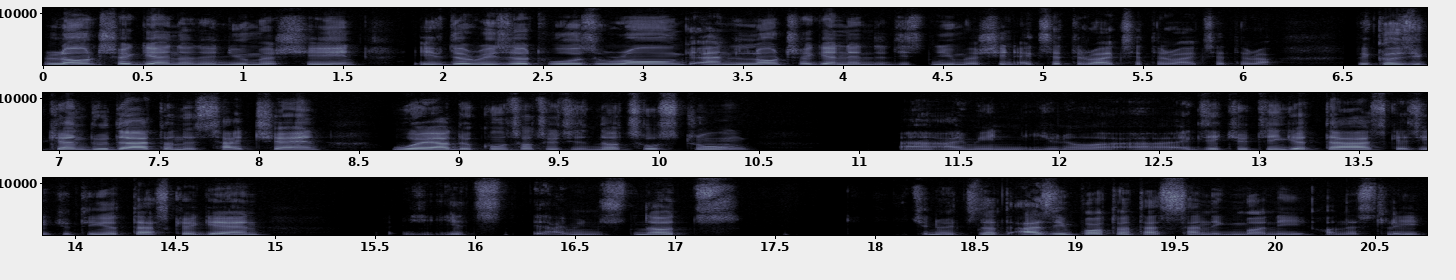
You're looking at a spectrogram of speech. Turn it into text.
launched again on a new machine, if the result was wrong and launched again on this new machine, etc., etc., etc. Because you can do that on a side chain where the consensus is not so strong. Uh, I mean, you know, uh, executing a task, executing a task again, it's, I mean, it's not, you know, it's not as important as sending money, honestly.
